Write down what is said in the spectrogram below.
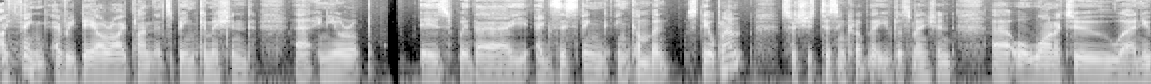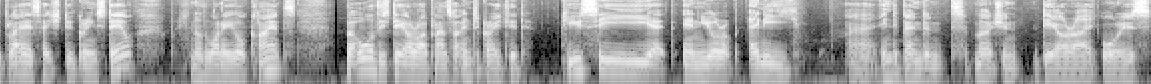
I think every DRI plant that's been commissioned uh, in Europe is with a existing incumbent steel plant, such as ThyssenKrupp that you've just mentioned, uh, or one or two uh, new players, H2 Green Steel, which is another one of your clients. But all these DRI plants are integrated. Do you see in Europe any uh, independent merchant DRI, or is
